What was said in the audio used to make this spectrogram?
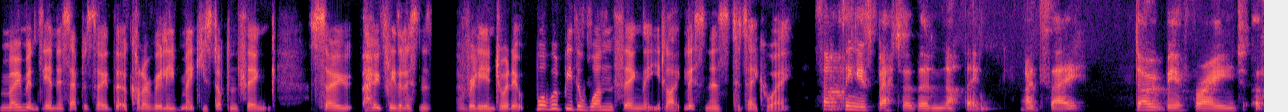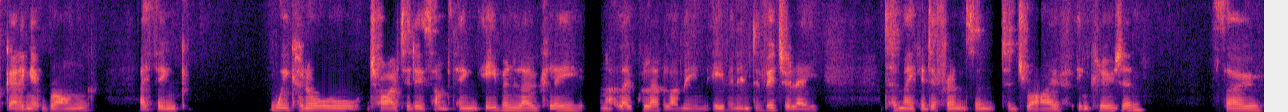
moments in this episode that kind of really make you stop and think. So, hopefully, the listeners have really enjoyed it. What would be the one thing that you'd like listeners to take away? Something is better than nothing, I'd say. Don't be afraid of getting it wrong. I think we can all try to do something, even locally, and at local level, I mean, even individually, to make a difference and to drive inclusion. So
